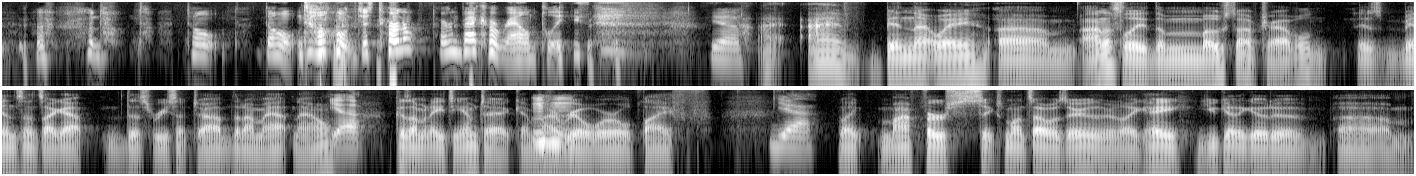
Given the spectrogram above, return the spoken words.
don't don't don't don't. just turn turn back around please yeah I, I've been that way. Um, honestly, the most I've traveled has been since I got this recent job that I'm at now. Yeah. Because I'm an ATM tech in my real world life. yeah Like my first six months I was there, they're like, "Hey, you got to go to um,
